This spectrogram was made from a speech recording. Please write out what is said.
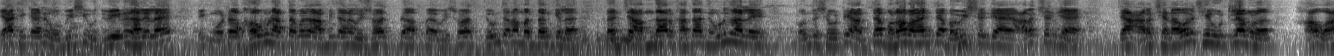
या ठिकाणी ओबीसी उद्विग्न झालेला आहे. एक मोठा भाऊ म्हणून आतापर्यंत आम्ही त्यांना विश्वास विश्वास देऊन त्यांना मतदान केलं. त्यांचे आमदार खासदार निवडून आले. परंतु शेवटी आमच्या मुलाबाळांच्या भविष्य जे आहे आरक्षण जे आहे त्या आरक्षणावरच हे उठल्यामुळं हा वाद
